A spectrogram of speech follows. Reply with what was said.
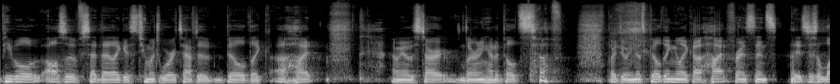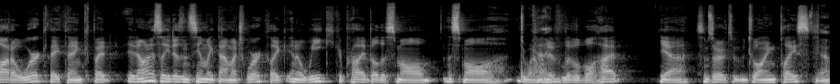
People also have said that like it's too much work to have to build like a hut. I'm going to start learning how to build stuff by doing this. Building like a hut, for instance, it's just a lot of work. They think, but it honestly doesn't seem like that much work. Like in a week, you could probably build a small, a small Dwelling. kind of livable hut. Yeah, some sort of dwelling place. Yeah.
